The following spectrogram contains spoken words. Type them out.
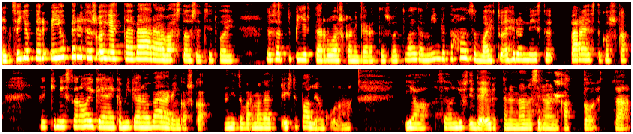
et se ei ole, per, ei ole periaatteessa oikea tai väärää vastausta, että sit voi, jos olette piirtää ruoskaa, niin periaatteessa voitte valita minkä tahansa vaihtoehdon niistä väreistä, koska kaikki niistä on oikein eikä mikään ole väärin, koska niitä on varmaan käytetty yhtä paljon kuulemma. Ja se on just itse yrittänyt aina sinä katsoa, että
